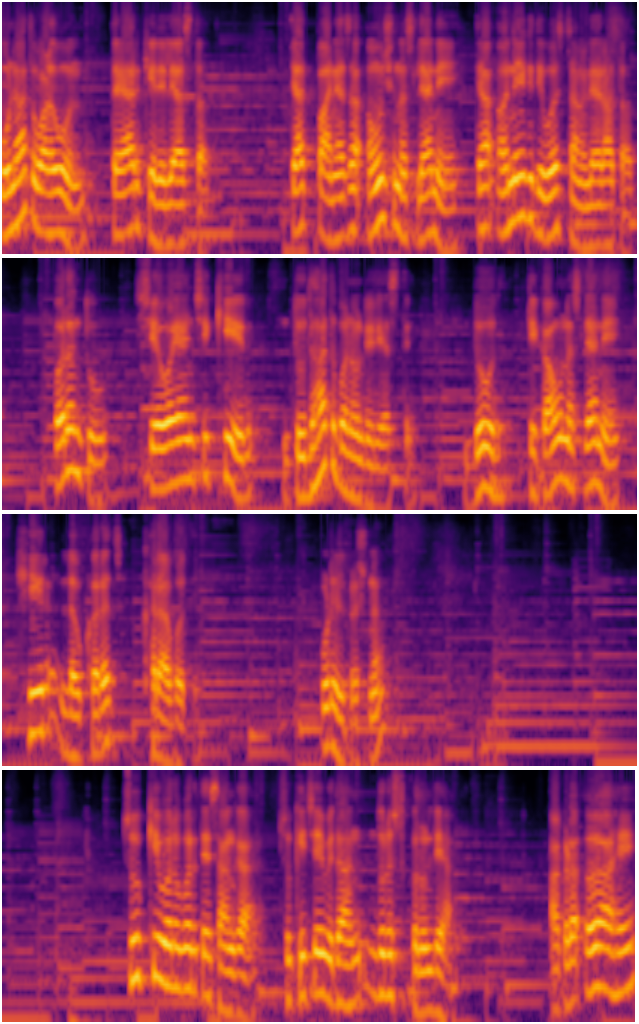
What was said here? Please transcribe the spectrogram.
उन्हात वाळवून तयार केलेल्या असतात. त्यात पाण्याचा अंश नसल्याने त्या अनेक दिवस चांगल्या राहतात परंतु शेवयांची खीर दुधात बनवलेली असते. दूध टिकाऊ नसल्याने खीर लवकरच खराब होते. पुढील प्रश्न. चूक की बरोबर ते सांगा चुकीचे विधान दुरुस्त करून लिहा. आकडा अ आहे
